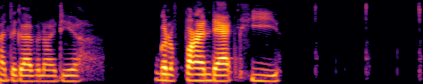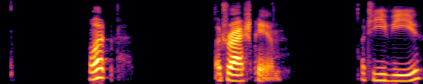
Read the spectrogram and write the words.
I think I have an idea. I'm gonna find that key. What? A trash can. A TV.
